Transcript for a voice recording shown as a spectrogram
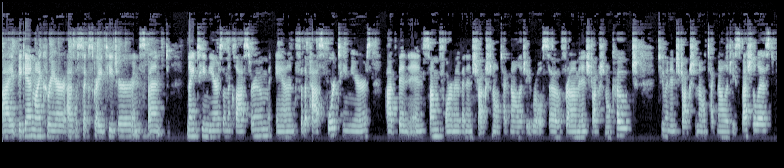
I began my career as a sixth grade teacher and spent 19 years in the classroom. And for the past 14 years, I've been in some form of an instructional technology role. So from an instructional coach to an instructional technology specialist.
